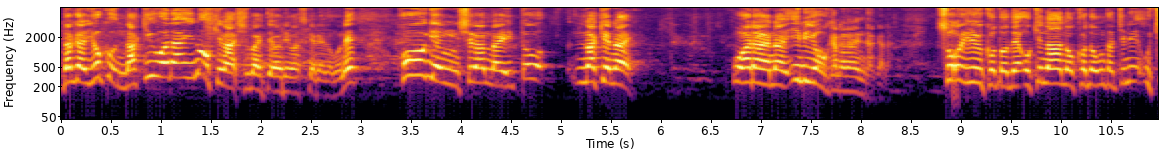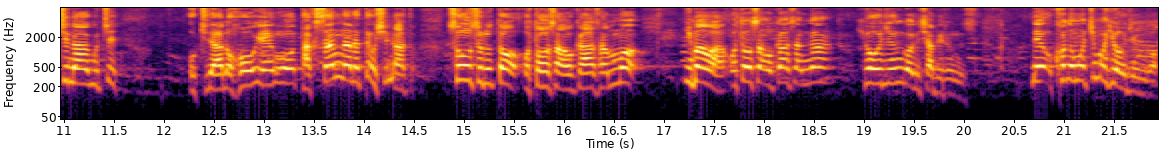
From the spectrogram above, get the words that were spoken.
だからよく泣き笑いの沖縄芝居と言われますけれどもね方言知らないと泣けない。笑えない意味がわからないんだから。そういうことで沖縄の子どもたちに内縄口沖縄の方言をたくさん習ってほしいなと。そうするとお父さんお母さんも今はお父さんお母さんが標準語でしゃべるんです。で子供ちも標準語。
